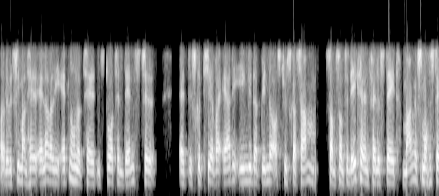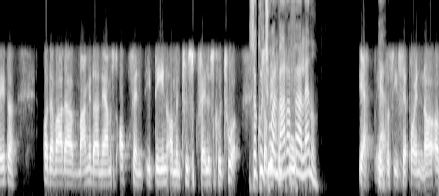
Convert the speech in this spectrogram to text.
Og det vil sige, at man havde allerede i 1800-tallet en stor tendens til at diskutere, hvad er det egentlig, der binder os tysker sammen, som sådan set ikke havde en fælles stat. Mange små stater, og der var der mange, der nærmest opfandt ideen om en tysk fælles kultur. Så kulturen var der før landet? Ja, ja. præcis er pointen. Og, og,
